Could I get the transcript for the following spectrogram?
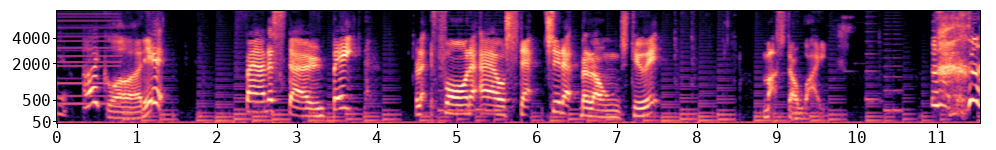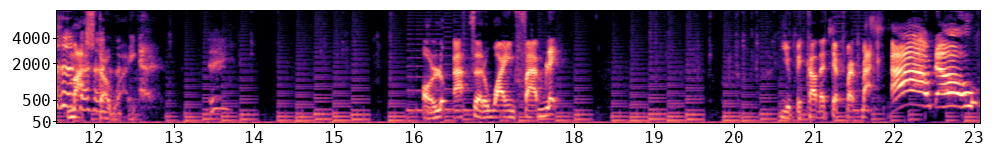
Yeah. I got it. Found a stone beak. Let's find an owl statue that belongs to it. Master Wayne. Master Wayne. Oh, look after the Wayne family. You become a different man. Oh no!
